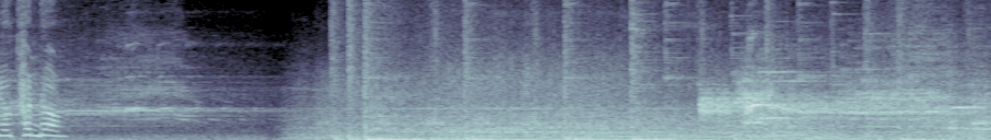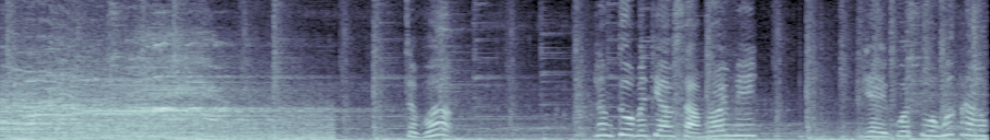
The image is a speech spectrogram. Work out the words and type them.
เดี๋ยวทันดอนแต่ว่าลำตัวมันยาว 300 เมตร ใหญ่กว่าตัวเมื่อคราว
